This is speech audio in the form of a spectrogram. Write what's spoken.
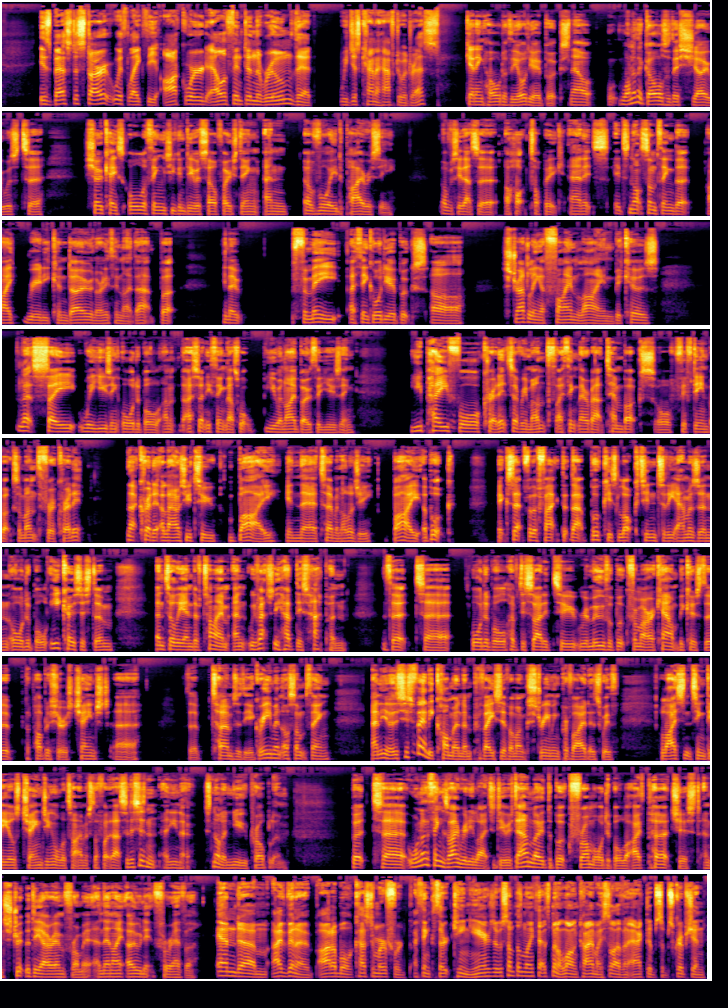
is best to start with like the awkward elephant in the room that we just kind of have to address. Getting hold of the audiobooks. Now, one of the goals of this show was to showcase all the things you can do with self hosting and avoid piracy. Obviously, that's a, a hot topic, and it's it's not something that I really condone or anything like that. But you know, for me, I think audiobooks are straddling a fine line because let's say we're using Audible, and I certainly think that's what you and I both are using. You pay for credits every month. I think they're about 10 bucks or 15 bucks a month for a credit. That credit allows you to buy, in their terminology, buy a book, except for the fact that that book is locked into the Amazon Audible ecosystem until the end of time. And we've actually had this happen that uh, Audible have decided to remove a book from our account because the, the publisher has changed uh, the terms of the agreement or something. And, you know, this is fairly common and pervasive amongst streaming providers with licensing deals changing all the time and stuff like that. So this isn't, you know, it's not a new problem. But uh, one of the things I really like to do is download the book from Audible that I've purchased and strip the DRM from it, and then I own it forever. And um, I've been an Audible customer for I think 13 years. It was something like that. It's been a long time. I still have an active subscription.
